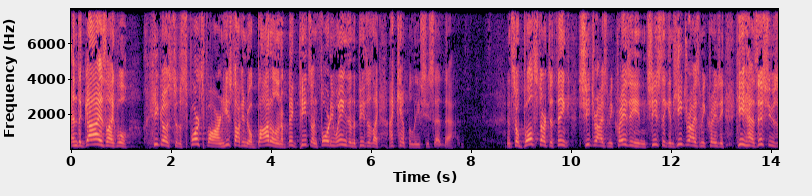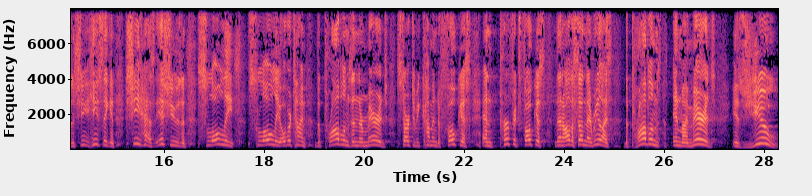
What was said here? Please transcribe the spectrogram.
And the guy is like, Well, he goes to the sports bar and he's talking to a bottle and a big pizza and 40 wings, and the pizza's like, I can't believe she said that. And so both start to think, she drives me crazy, and she's thinking, he drives me crazy. He has issues, and she, he's thinking, she has issues. And slowly, slowly, over time, the problems in their marriage start to become into focus, and perfect focus. Then all of a sudden they realize, the problems in my marriage is you.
